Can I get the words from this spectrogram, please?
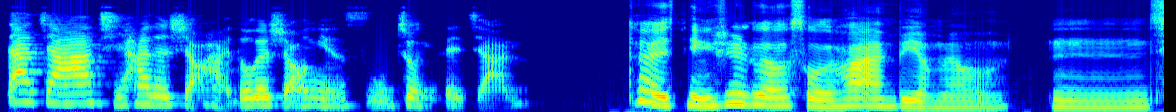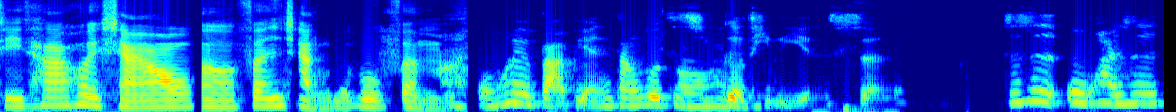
大家其他的小孩都在学校念书，就你在家里。”对情绪勒索的话，安比有没有嗯其他会想要呃分享的部分吗？我会把别人当做自己个体的延伸，就是物化是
